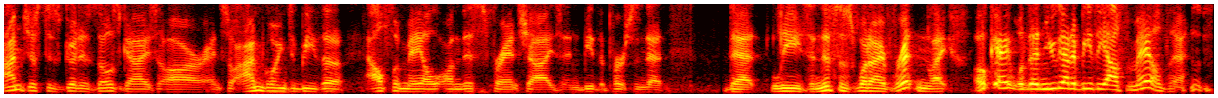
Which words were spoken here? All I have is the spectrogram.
i'm just as good as those guys are and so i'm going to be the alpha male on this franchise and be the person that that leads and this is what i've written like okay well then you got to be the alpha male then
